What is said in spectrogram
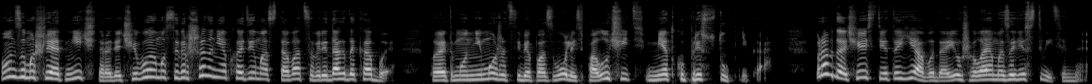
Он замышляет нечто, ради чего ему совершенно необходимо оставаться в рядах ДКБ, поэтому он не может себе позволить получить метку преступника. Правда, отчасти это я выдаю желаемое за действительное.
